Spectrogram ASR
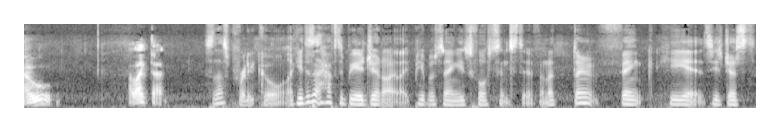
Oh, I like that. So that's pretty cool. Like he doesn't have to be a Jedi. Like people are saying he's force sensitive, and I don't think he is. He's just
